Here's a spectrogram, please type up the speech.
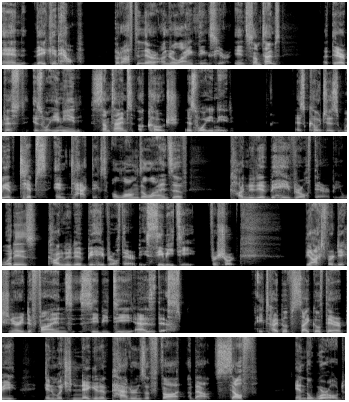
and they can help. But often there are underlying things here. And sometimes a therapist is what you need, sometimes a coach is what you need. As coaches, we have tips and tactics along the lines of cognitive behavioral therapy. What is cognitive behavioral therapy? CBT for short. The Oxford Dictionary defines CBT as this a type of psychotherapy in which negative patterns of thought about self and the world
